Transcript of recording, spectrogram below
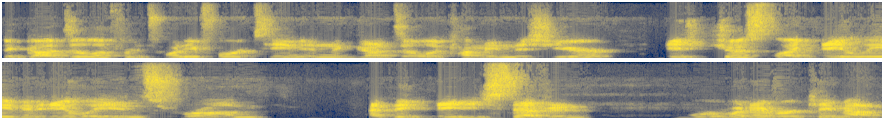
the Godzilla from 2014 and the Godzilla coming this year is just like Alien and Aliens from I think 87 or whenever it came out.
